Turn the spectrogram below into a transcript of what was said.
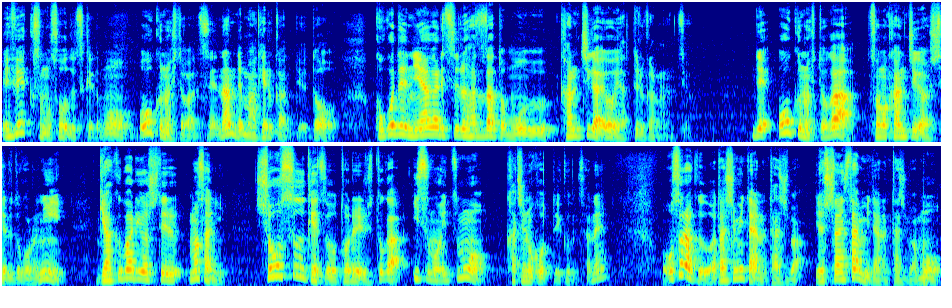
FX もそうですけども多くの人がですねなんで負けるかっていうとここで値上がりするはずだと思う勘違いをやってるからなんですよ。で多くの人がその勘違いをしてるところに逆張りをしてるまさに少数決を取れる人がいつもいつも勝ち残っていくんですよね。おそらく私みたいな立場吉谷さんみたいな立場も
